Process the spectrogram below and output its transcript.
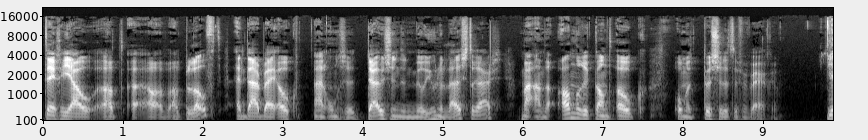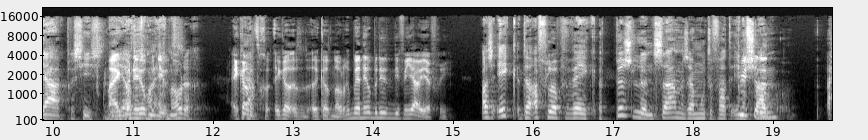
tegen jou had, eh, had beloofd. En daarbij ook aan onze duizenden miljoenen luisteraars. Maar aan de andere kant ook om het puzzelen te verwerken. Ja, precies. Maar ik had ben heel benieuwd. nodig. Ik had, Ja. het, ik, had, ik had het nodig. Ik ben heel benieuwd naar die van jou, Jeffrey. Als ik de afgelopen week puzzelen samen zou moeten vatten in Puzzelen. een paar...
